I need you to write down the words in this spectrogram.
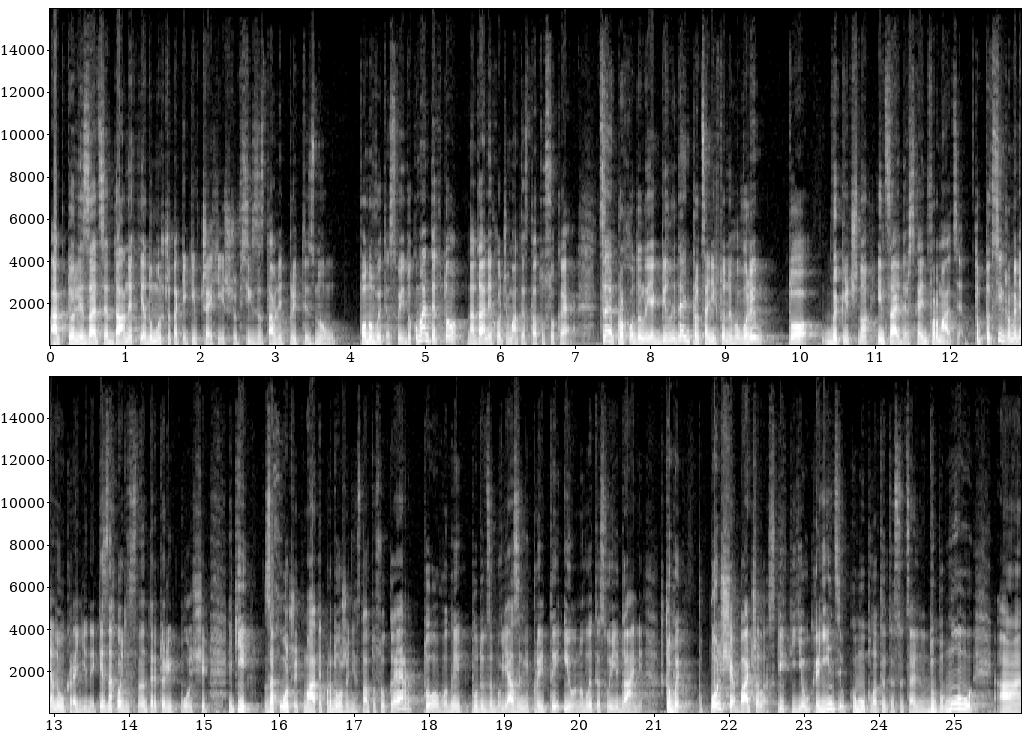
актуалізація даних. Я думаю, що так як і в Чехії, що всіх заставлять прийти знову Поновити свої документи, хто надалі хоче мати статус ОКР. Це проходили як білий день, про це ніхто не говорив, то виключно інсайдерська інформація. Тобто всі громадяни України, які знаходяться на території Польщі, які захочуть мати продовження статусу ОКР, то вони будуть зобов'язані прийти і оновити свої дані, щоб Польща бачила, скільки є українців, кому платити соціальну допомогу, а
